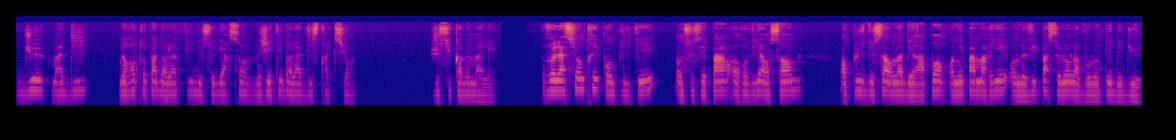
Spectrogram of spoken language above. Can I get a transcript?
Dieu m'a dit ne rentre pas dans la fille de ce garçon, mais j'étais dans la distraction. Je suis quand même allé. Relation très compliquée, on se sépare, on revient ensemble. En plus de ça, on a des rapports, on n'est pas marié, on ne vit pas selon la volonté de Dieu.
